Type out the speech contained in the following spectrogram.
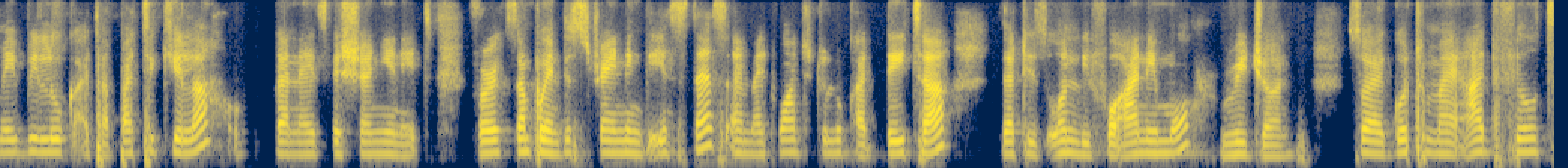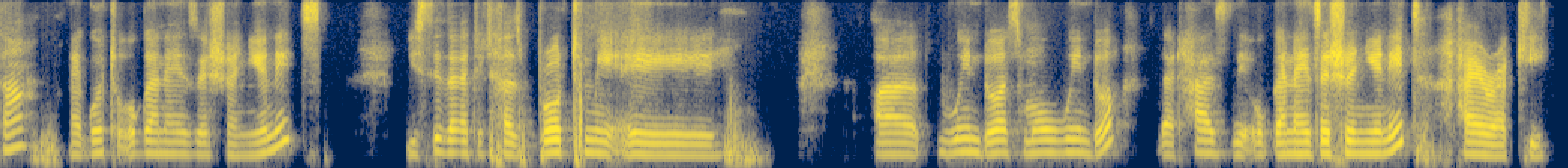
maybe look at a particular organization unit. For example, in this training instance, I might want to look at data that is only for animal region. So I go to my add filter, I go to organization units. You see that it has brought me a window, a small window that has the organization unit hierarchy.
